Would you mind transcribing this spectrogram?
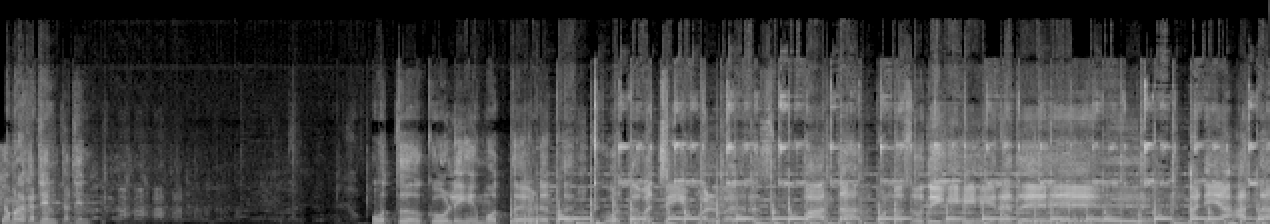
கேமரா கட்டின் கட்டின் ஒத்து கூலி மொத்தெடுத்து கோர்த்து வச்சு பல்வரசு பார்த்தா ஒன்னு சுதிகிறது அடிய அத்தா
